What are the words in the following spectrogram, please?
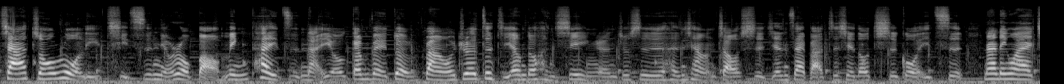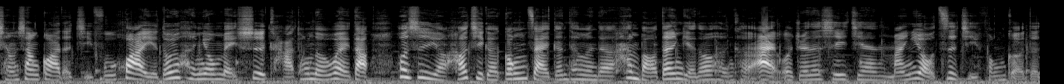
加州洛梨起司牛肉堡、明太子奶油干贝炖饭。我觉得这几样都很吸引人，就是很想找时间再把这些都。吃过一次。那另外墙上挂的几幅画也都很有美式卡通的味道，或是有好几个公仔跟他们的汉堡灯也都很可爱。我觉得是一间蛮有自己风格的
